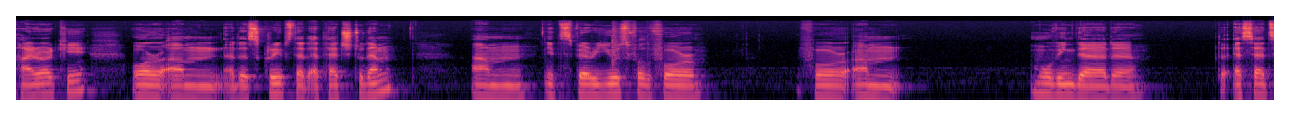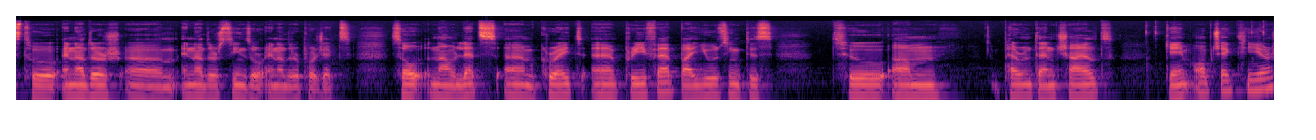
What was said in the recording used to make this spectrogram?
hierarchy or um, the scripts that attach to them um, it's very useful for for um, moving the, the the assets to another um, another scenes or another projects. So now let's um, create a prefab by using this two um, parent and child game object here.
